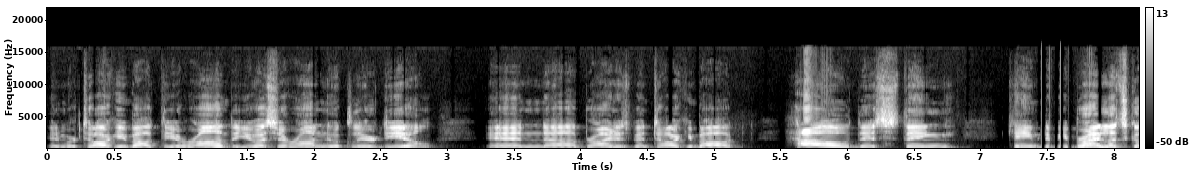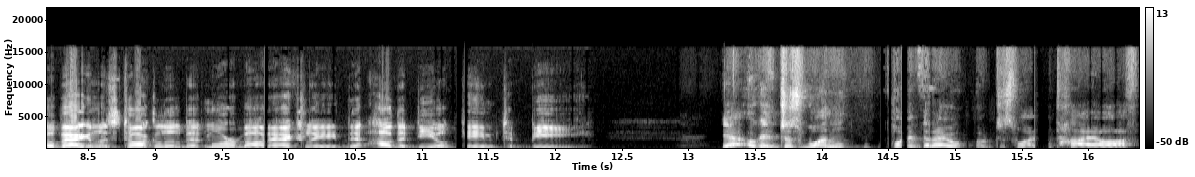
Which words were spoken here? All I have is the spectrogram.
and we're talking about the Iran, the U.S.-Iran nuclear deal. And uh, Brian has been talking about how this thing came to be. Brian, let's go back and let's talk a little bit more about actually the, how the deal came to be. Yeah. Okay. Just one point that I just want to tie off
